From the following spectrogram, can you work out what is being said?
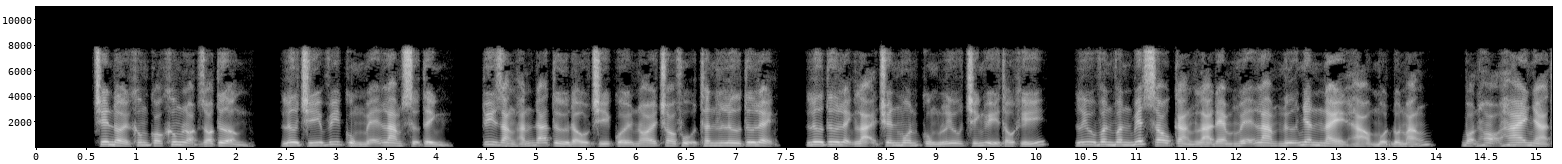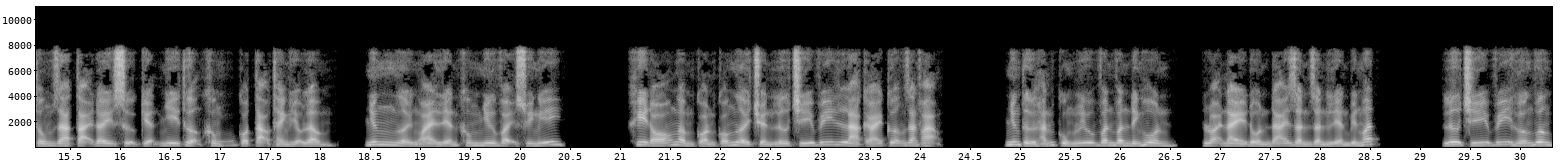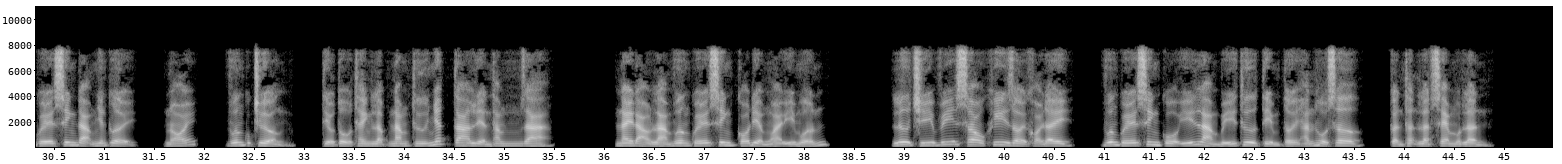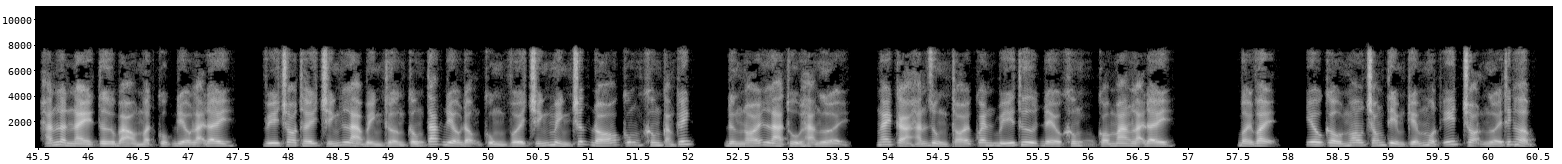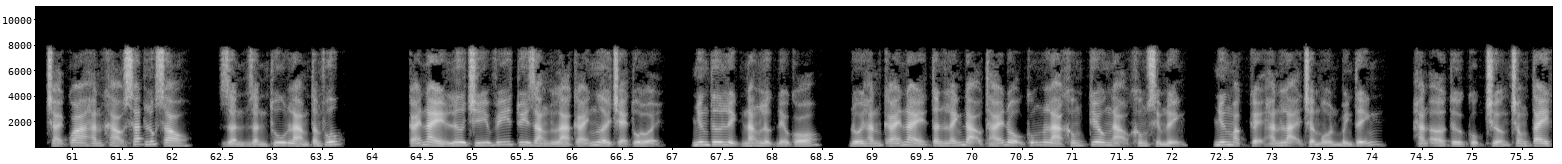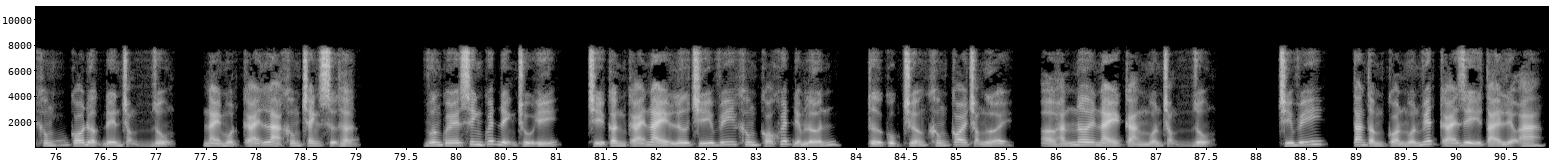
Trên đời không có không lọt gió tưởng, Lưu Chí Vĩ cùng Mễ Lam sự tình, tuy rằng hắn đã từ đầu chí cuối nói cho phụ thân Lưu Tư lệnh, Lưu Tư lệnh lại chuyên môn cùng Lưu Chính ủy thấu khí, Lưu Vân Vân biết sau càng là đem Mễ Lam nữ nhân này hảo một đốn mắng, bọn họ hai nhà thông gia tại đây sự kiện nhi thượng không có tạo thành hiểu lầm, nhưng người ngoài liền không như vậy suy nghĩ. Khi đó ngầm còn có người truyền Lưu Chí Vĩ là cái cưỡng gian phạm. Nhưng từ hắn cùng Lưu Vân Vân đính hôn, loại này đồn đãi dần dần liền biến mất. Lưu Chí Vĩ hướng Vương Quế sinh đạm nhiên cười, nói, Vương Cục trưởng, tiểu tổ thành lập năm thứ nhất ta liền tham gia. Nay đảo làm Vương Quế sinh có điểm ngoài ý muốn. Lưu Chí Vĩ sau khi rời khỏi đây, Vương Quế sinh cố ý làm bí thư tìm tới hắn hồ sơ, cẩn thận lật xem một lần. Hắn lần này từ bảo mật cục điều lại đây, vì cho thấy chính là bình thường công tác điều động cùng với chính mình trước đó cũng không cảm kích, đừng nói là thủ hạ người, ngay cả hắn dùng thói quen bí thư đều không có mang lại đây. Bởi vậy, yêu cầu mau chóng tìm kiếm một ít chọn người thích hợp, trải qua hắn khảo sát lúc sau, dần dần thu làm tâm phúc. Cái này Lưu Chí Vĩ tuy rằng là cái người trẻ tuổi, nhưng tư lịch năng lực đều có, đối hắn cái này tân lãnh đạo thái độ cũng là không tiêu ngạo không xiểm định, nhưng mặc kệ hắn lại trầm ổn bình tĩnh, hắn ở từ cục trưởng trong tay không có được đến trọng dụng, này một cái là không tranh sự thật. Vương Quế Sinh quyết định chủ ý, chỉ cần cái này Lưu Chí Vĩ không có khuyết điểm lớn, từ cục trưởng không coi trọng người, ở hắn nơi này càng muốn trọng dụng. Chí Vĩ, tan tầm còn muốn viết cái gì tài liệu A?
